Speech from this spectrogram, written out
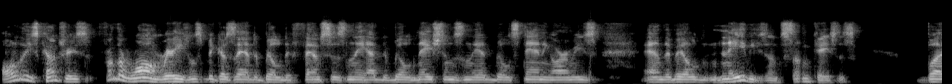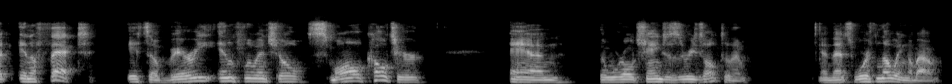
all of these countries, for the wrong reasons, because they had to build defenses and they had to build nations and they had to build standing armies and they build navies in some cases. But in effect, it's a very influential small culture, and the world changes as a result of them. And that's worth knowing about.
